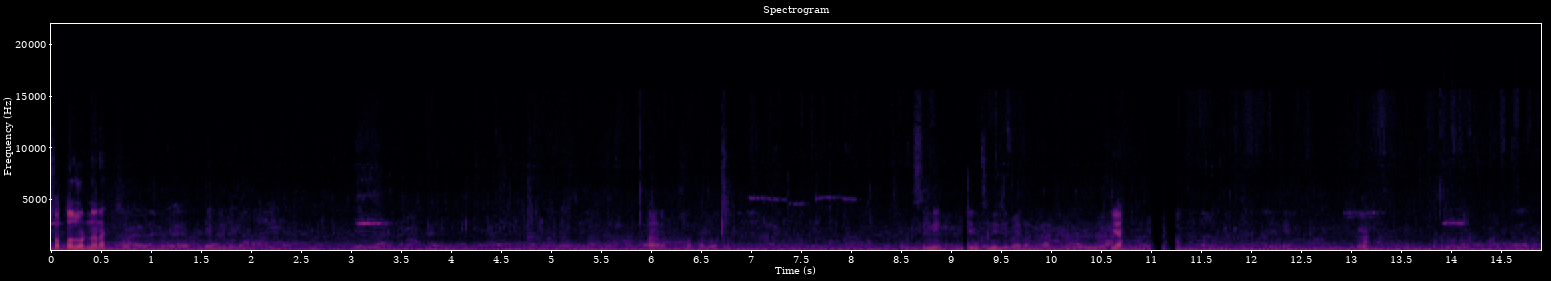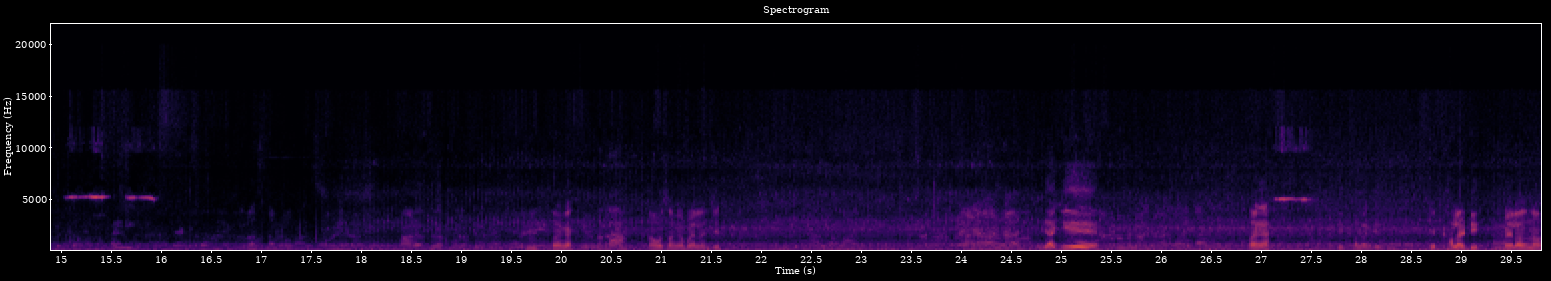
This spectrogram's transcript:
स्वतः जोडणार ना? स्वतः जोड. चिंचणी चिंचणीची पहिला. या. सांगा. नावं सांगा बैलांची या की. सांगा. ते खाला एक खालाटी. बैलाचं नाव?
